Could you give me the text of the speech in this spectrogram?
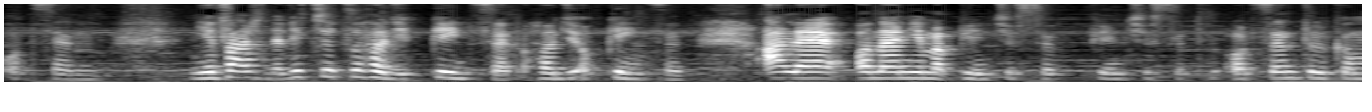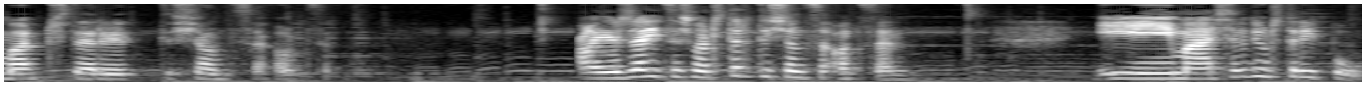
ocen. Nieważne, wiecie o co chodzi? 500, chodzi o 500. Ale ona nie ma 500, 500 ocen, tylko ma 4000 ocen. A jeżeli coś ma 4000 ocen, i ma średnią 4,5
